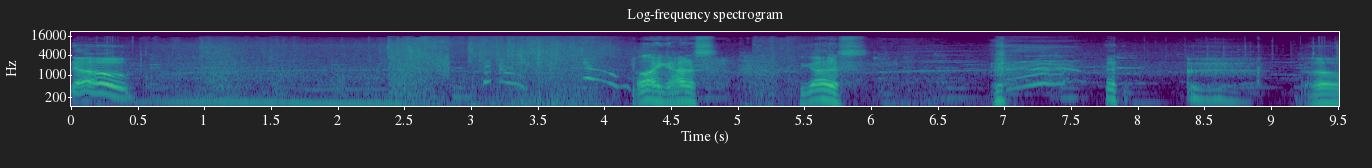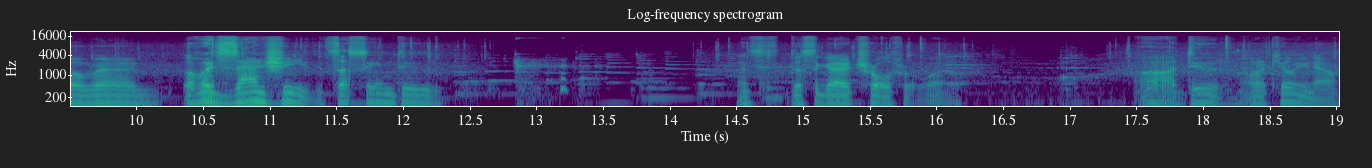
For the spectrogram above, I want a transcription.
No! Oh, he got us. He got us. oh man. Oh, it's Zanshi. It's that same dude. That's that's the guy I trolled for a while. Ah, dude, I want to kill you now.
